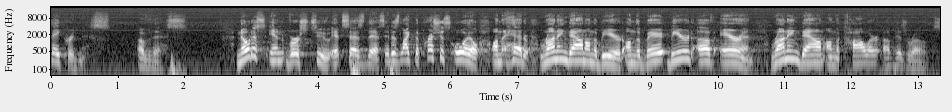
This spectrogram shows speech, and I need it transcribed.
sacredness of this. Notice in verse 2, it says this It is like the precious oil on the head running down on the beard, on the beard of Aaron, running down on the collar of his robes.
